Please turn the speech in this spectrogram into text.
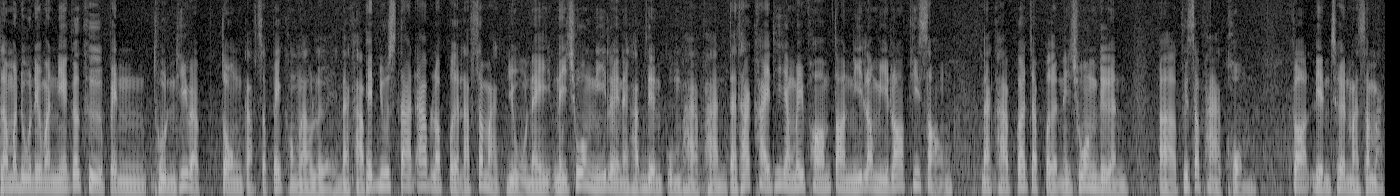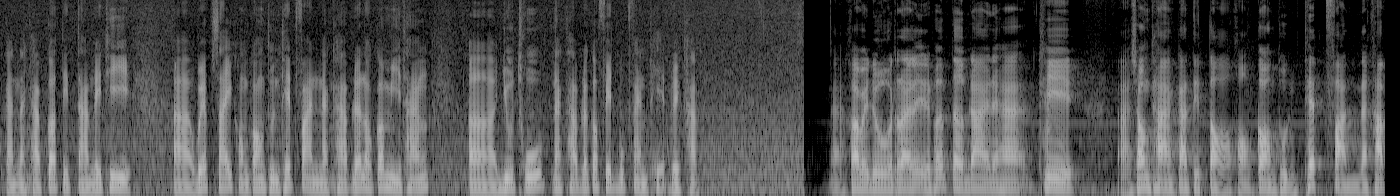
เรามาดูในวันนี้ก็คือเป็นทุนที่แบบตรงกับสเปคของเราเลยนะครับเท็ดยูสตาร์ทอัพเราเปิดรับสมัครอยู่ในในช่วงนี้เลยนะครับ เดือนกุมภาพันธ์ แต่ถ้าใครที่ยังไม่พร้อมตอนนี้เรามีรอบที่สองนะครับก็จะเปิดในช่วงเดือนอพฤษภาคม ก็เรียนเชิญมาสมัครกันนะครับ ก็ติดตามได้ที่เว็บไซต์ของกองทุนเท็ดฟันนะครับ แล้วเราก็มีทั้งเอ่อ YouTube นะครับ แล้วก็ Facebook Fanpage ด้วยครับเข้าไปดูรายละเอียดเพิ่มเติมได้นะฮะที่ช่องทางการติดต่อของกองทุนเท็ดฟันนะครับ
